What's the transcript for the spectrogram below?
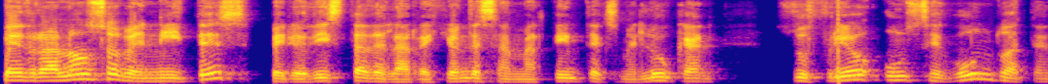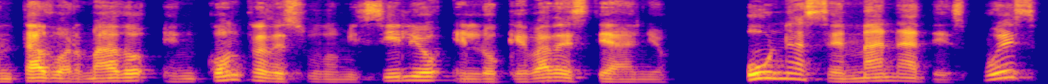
Pedro Alonso Benítez, periodista de la región de San Martín Texmelucan, sufrió un segundo atentado armado en contra de su domicilio en lo que va de este año, una semana después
